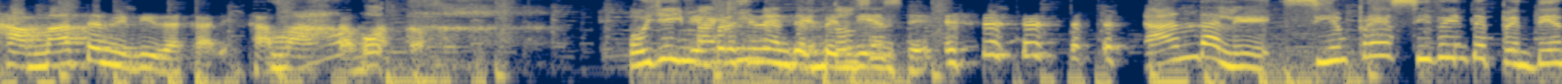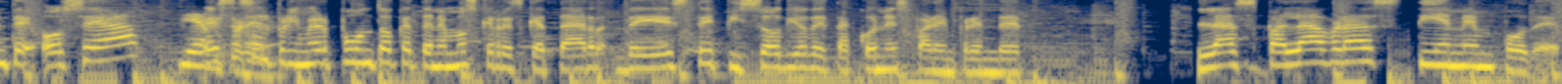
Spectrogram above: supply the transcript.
Jamás en mi vida, Karen, jamás, jamás. Oye, imagínate, independiente. ándale, siempre has sido independiente. O sea, ese es el primer punto que tenemos que rescatar de este episodio de Tacones para Emprender. Las palabras tienen poder.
